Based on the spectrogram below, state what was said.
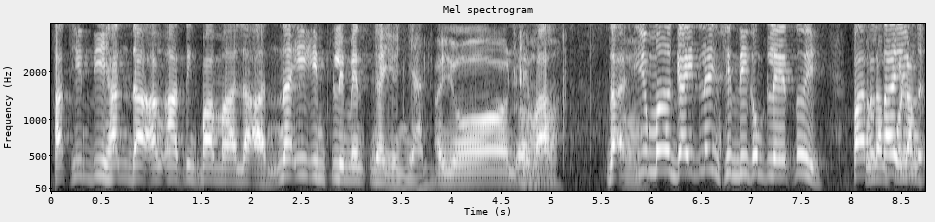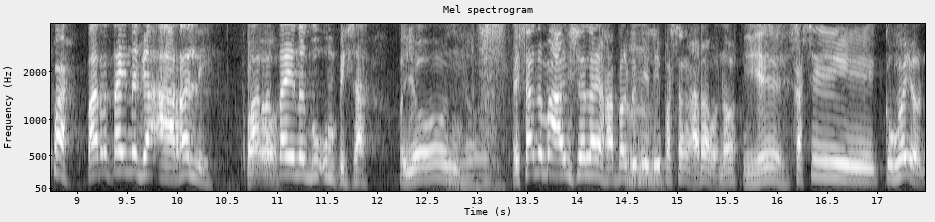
At hindi handa ang ating pamahalaan na i-implement ngayon yan. Ayun. Di ba? Da- Yung mga guidelines hindi kompleto eh. Para Kulang-kulang tayo, pa. Para tayo nag-aaral eh. Para Oo. tayo nag-uumpisa. Ayun. Eh sana maayos na lang habang lumilipas ang araw, no? Yes. Kasi kung ngayon,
